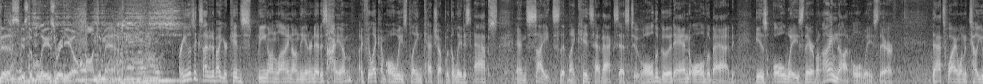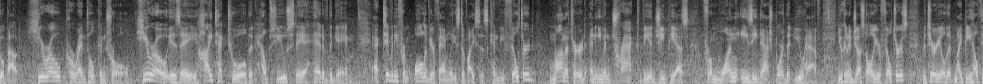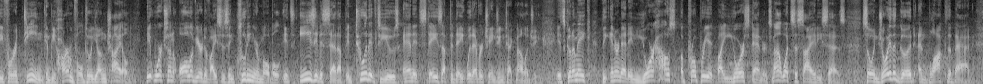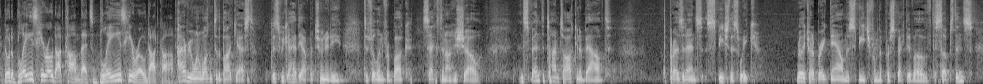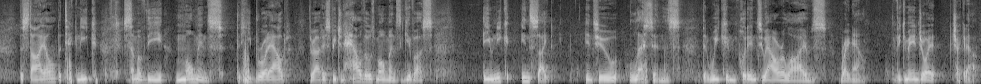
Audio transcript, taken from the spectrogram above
This is the Blaze Radio on demand. Are you as excited about your kids being online on the internet as I am? I feel like I'm always playing catch up with the latest apps and sites that my kids have access to. All the good and all the bad is always there, but I'm not always there. That's why I want to tell you about Hero Parental Control. Hero is a high tech tool that helps you stay ahead of the game. Activity from all of your family's devices can be filtered, monitored, and even tracked via GPS from one easy dashboard that you have. You can adjust all your filters. Material that might be healthy for a teen can be harmful to a young child. It works on all of your devices, including your mobile. It's easy to set up, intuitive to use, and it stays up to date with ever changing technology. It's going to make the internet in your house appropriate by your standards, not what society says. So enjoy the good and block the bad. Go to blazehero.com. That's blazehero.com. Hi, everyone. Welcome to the podcast. This week I had the opportunity to fill in for Buck Sexton on his show and spent the time talking about the president's speech this week. Really try to break down the speech from the perspective of the substance, the style, the technique, some of the moments that he brought out throughout his speech, and how those moments give us a unique insight into lessons that we can put into our lives right now. I think you may enjoy it. Check it out.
